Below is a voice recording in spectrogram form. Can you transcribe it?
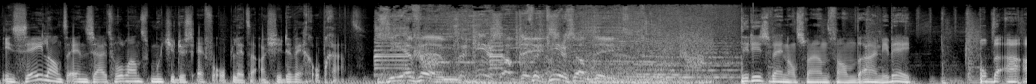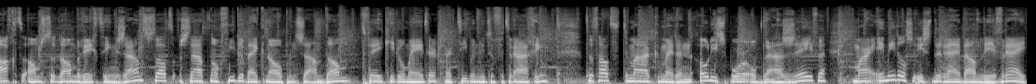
In Zeeland en Zuid-Holland moet je dus even opletten als je de weg opgaat. ZFM, verkeersupdate. verkeersupdate. Dit is Wijnand Zwaan van de ANWB. Op de A8 Amsterdam richting Zaanstad staat nog file bij knopen Zaandam. 2 kilometer met 10 minuten vertraging. Dat had te maken met een oliespoor op de A7, maar inmiddels is de rijbaan weer vrij.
